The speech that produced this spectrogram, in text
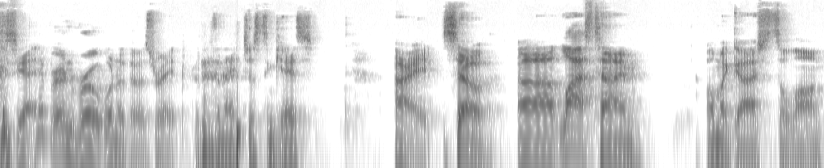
is. Yeah, everyone wrote one of those right for tonight, just in case. All right. So uh, last time, oh my gosh, it's so long.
